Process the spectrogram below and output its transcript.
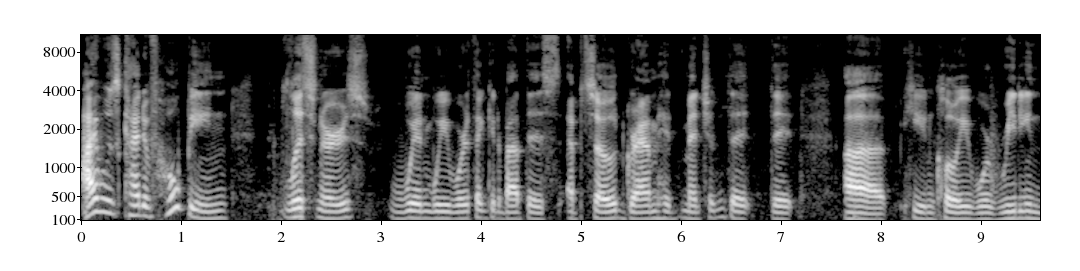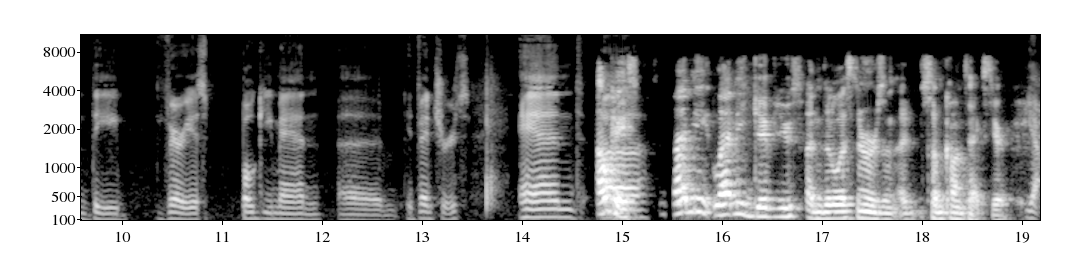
I was kind of hoping listeners, when we were thinking about this episode, Graeme had mentioned that that uh, he and Chloe were reading the various Bogie Man uh, adventures, and Okay, uh, so let me let me give you and the listeners uh, some context here. Yeah.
